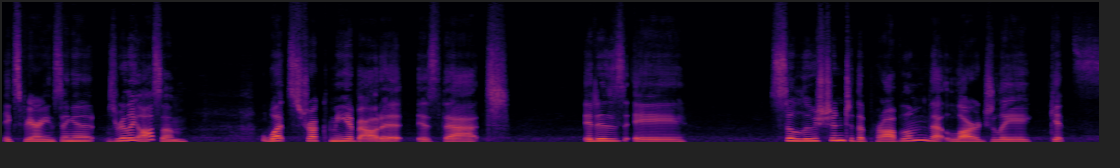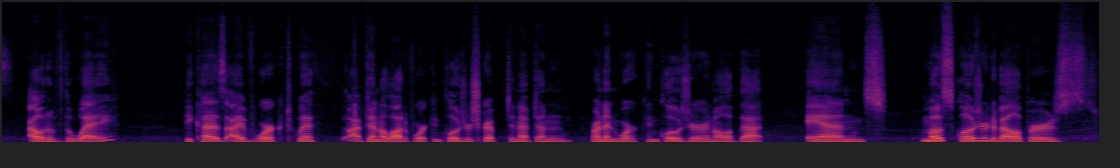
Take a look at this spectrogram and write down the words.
experiencing it was really awesome. What struck me about it is that it is a solution to the problem that largely gets out of the way because I've worked with, I've done a lot of work in ClojureScript and I've done run end work in Clojure and all of that. And most Clojure developers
